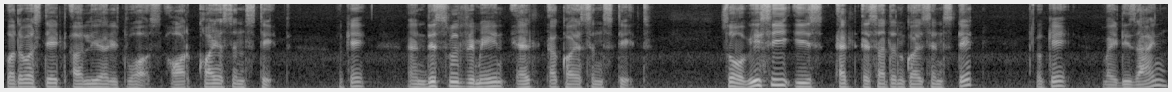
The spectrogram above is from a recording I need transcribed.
whatever state earlier it was or quiescent state okay and this will remain at a quiescent state. So, Vc is at a certain quiescent state okay by design.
